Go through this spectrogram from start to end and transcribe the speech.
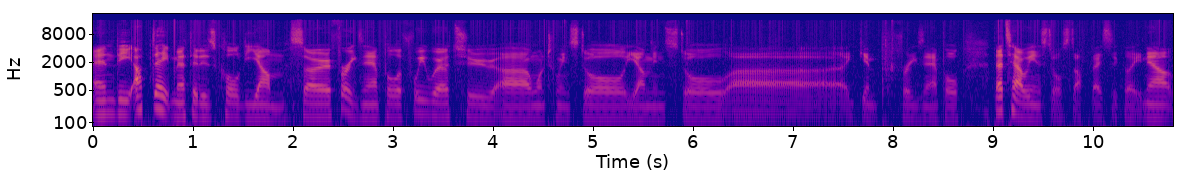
And the update method is called yum. So, for example, if we were to uh, want to install yum install uh, GIMP, for example, that's how we install stuff basically. Now,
